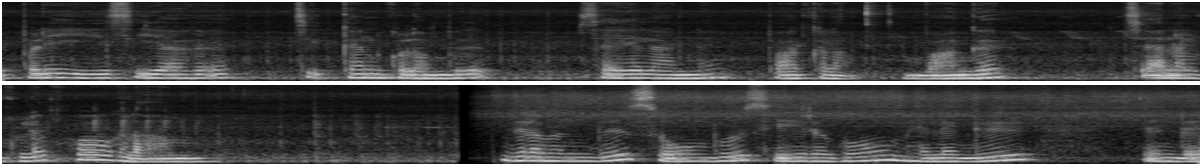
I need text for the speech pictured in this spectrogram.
எப்படி ஈஸியாக சிக்கன் குழம்பு செய்யலான்னு பார்க்கலாம். வாங்க சேனலுக்குள்ளே போகலாம். இதில் வந்து சோம்பு சீரகம் மிளகு ரெண்டு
